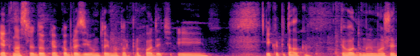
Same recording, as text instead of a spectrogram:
як наслідок, як абразивом той мотор проходить, і, і капіталка. Того, думаю, може,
